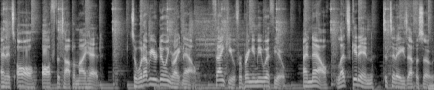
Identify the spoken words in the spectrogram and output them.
and it's all off the top of my head. So, whatever you're doing right now, thank you for bringing me with you. And now, let's get in to today's episode.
